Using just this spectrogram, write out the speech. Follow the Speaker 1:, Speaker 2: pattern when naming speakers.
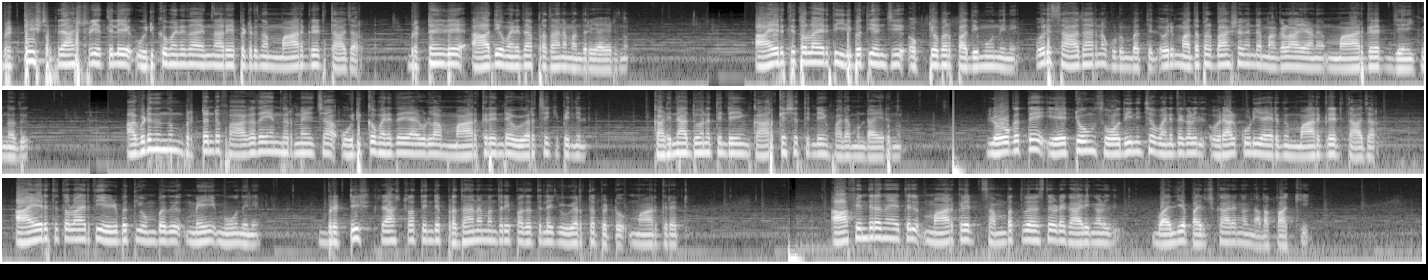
Speaker 1: British രാഷ്ട്രീയത്തിലെ ഉരുക്കു വനിത എന്നറിയപ്പെട്ടിരുന്ന മാർഗ്രറ്റ് താജർ ബ്രിട്ടനിലെ ആദ്യ വനിതാ പ്രധാനമന്ത്രിയായിരുന്നു ആയിരത്തി തൊള്ളായിരത്തി ഇരുപത്തിയഞ്ച് ഒക്ടോബർ പതിമൂന്നിന് ഒരു സാധാരണ കുടുംബത്തിൽ ഒരു മതപ്രഭാഷകന്റെ മകളായാണ് മാർഗ്രറ്റ് ജനിക്കുന്നത്. അവിടെ നിന്നും ബ്രിട്ടന്റെ ഭാഗതയം നിർണയിച്ച ഉരുക്കു വനിതയായുള്ള മാർഗ്രറ്റിന്റെ ഉയർച്ചയ്ക്ക് പിന്നിൽ കഠിനാധ്വാനത്തിന്റെയും കാർക്കശ്യത്തിന്റെയും ഫലമുണ്ടായിരുന്നു. ലോകത്തെ ഏറ്റവും സ്വാധീനിച്ച വനിതകളിൽ ഒരാൾ കൂടിയായിരുന്നു മാർഗ്രറ്റ് താജർ. ആയിരത്തി തൊള്ളായിരത്തി എഴുപത്തി ഒമ്പത് മെയ് മൂന്നിന് ബ്രിട്ടീഷ് രാഷ്ട്രത്തിന്റെ പ്രധാനമന്ത്രി പദത്തിലേക്ക് ഉയർത്തപ്പെട്ടു മാർഗ്രറ്റ്. ആഭ്യന്തര നയത്തിൽ മാർഗ്രറ്റ് സമ്പദ് വ്യവസ്ഥയുടെ കാര്യങ്ങളിൽ വലിയ പരിഷ്കാരങ്ങൾ നടപ്പാക്കി.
